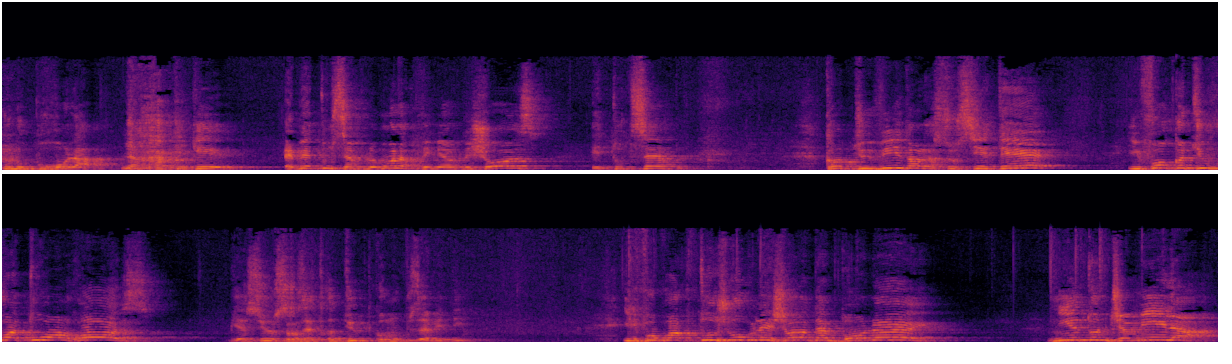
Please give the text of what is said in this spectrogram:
où nous pourrons la, pratiquer Eh bien, tout simplement, la première des choses est toute simple. Quand tu vis dans la société, il faut que tu vois tout en rose. Bien sûr, sans être dupe, comme vous avez dit. Il faut voir toujours les gens d'un bon oeil. Niyatun jamila.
